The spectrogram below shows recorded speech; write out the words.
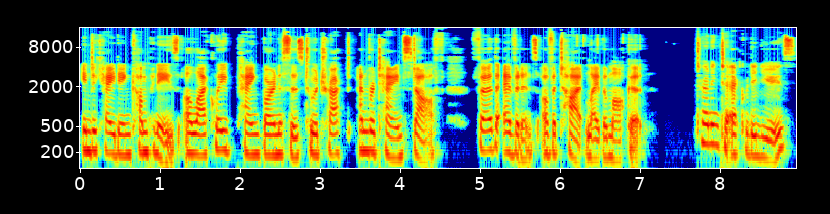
indicating companies are likely paying bonuses to attract and retain staff, further evidence of a tight labour market. Turning to equity news,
